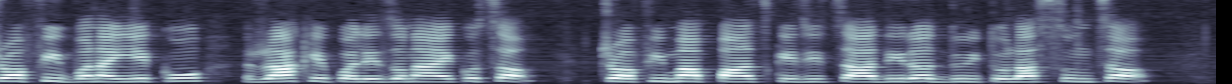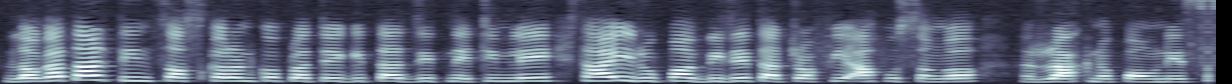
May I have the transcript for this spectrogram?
ट्रफी बनाइएको राखेपले जनाएको छ। ट्रफीमा पाँच केजी चाँदी र दुई तोला सुन छ। लगातार तीन संस्करणको प्रतियोगिता जित्ने टिमले स्थायी रूपमा विजेता ट्रफी आफूसँग राख्न पाउनेछ।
